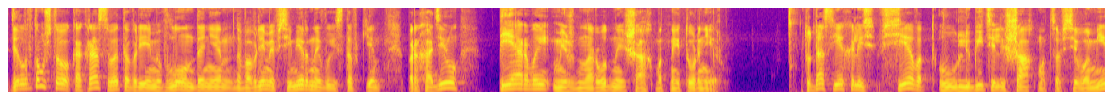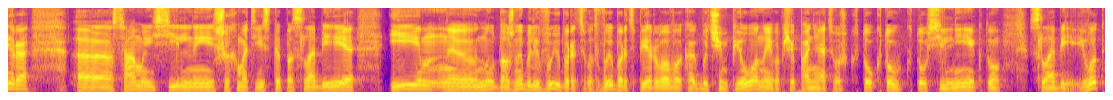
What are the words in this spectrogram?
Дело в том, что как раз в это время в Лондоне, во время Всемирной выставки, проходил первый международный шахматный турнир. Туда съехались все вот любители шахмат со всего мира, э, самые сильные шахматисты послабее, и э, ну, должны были выбрать, вот выбрать первого как бы чемпиона и вообще понять, вот, кто, кто, кто сильнее, кто слабее. И вот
